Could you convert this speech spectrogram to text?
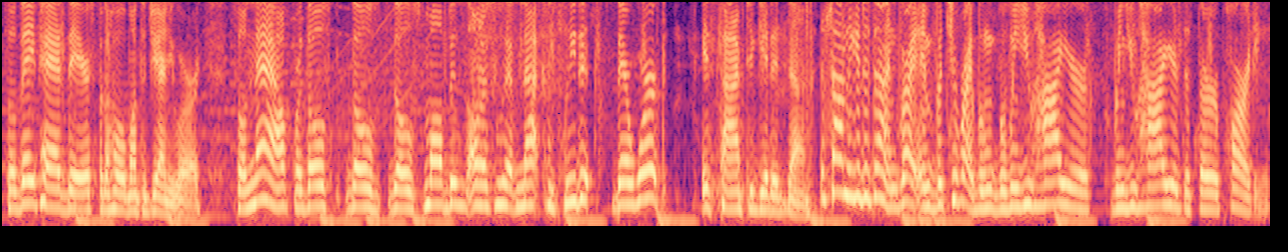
So they've had theirs for the whole month of January. So now for those those those small business owners who have not completed their work, it's time to get it done. It's time to get it done, right? And but you're right. But, but when you hire when you hire the third party,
